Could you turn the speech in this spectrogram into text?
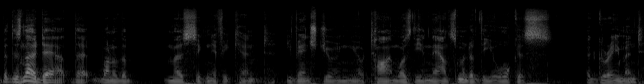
But there's no doubt that one of the most significant events during your time was the announcement of the AUKUS agreement,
